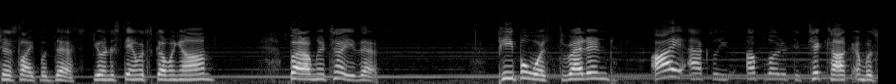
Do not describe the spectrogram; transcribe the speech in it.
just like with this. Do you understand what's going on? But I'm going to tell you this people were threatened. I actually uploaded to TikTok and was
